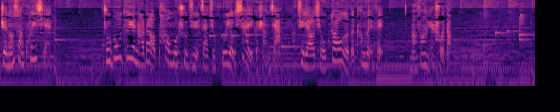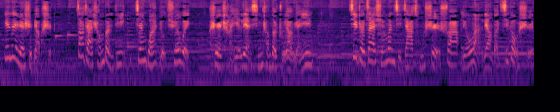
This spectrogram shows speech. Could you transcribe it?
只能算亏钱。主播可以拿到泡沫数据，再去忽悠下一个商家，却要求高额的坑位费。王方圆说道。业内人士表示，造假成本低，监管有缺位，是产业链形成的主要原因。记者在询问几家从事刷浏览量的机构时，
